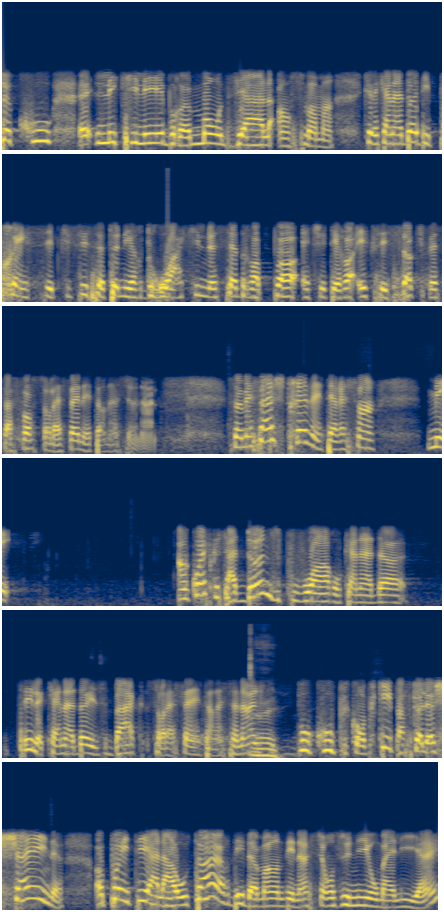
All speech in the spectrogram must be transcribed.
secoue euh, l'équilibre mondial en ce moment, que le Canada a des principes, qui sait se tenir droit, qu'il ne cédera pas, etc., et que c'est ça qui fait sa force sur la scène internationale. C'est un message très intéressant, mais en quoi est-ce que ça donne du pouvoir au Canada? Sais, le Canada is back sur la scène internationale, c'est beaucoup plus compliqué parce que le Chêne n'a pas été à la hauteur des demandes des Nations Unies au Mali. Hein?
